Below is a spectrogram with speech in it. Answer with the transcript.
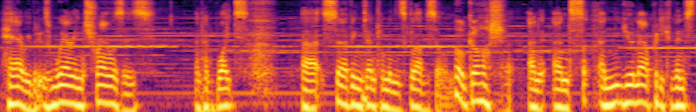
hairy, but it was wearing trousers and had white uh, serving gentleman's gloves on Oh gosh. and and and you're now pretty convinced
